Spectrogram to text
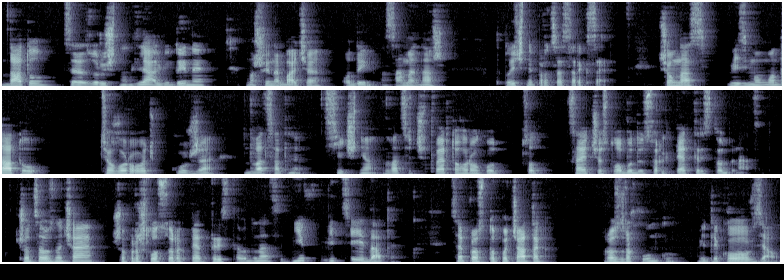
дату, це зручно для людини. Машина бачить один, а саме наш табличний процесор Excel. Якщо в нас візьмемо дату цього року вже 20 січня 2024 року, то це число буде 45311. Що це означає? Що пройшло 45311 днів від цієї дати. Це просто початок розрахунку, від якого взяли.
